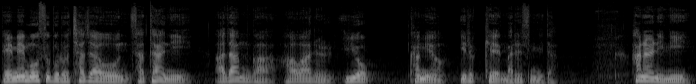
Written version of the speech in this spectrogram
뱀의 모습으로 찾아온 사탄이 아담과 하와를 유혹하며 이렇게 말했습니다. 하나님이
